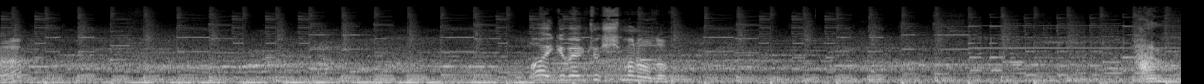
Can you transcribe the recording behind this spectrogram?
Hop. Ay göbeğim çok şişman oldum. Harm.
